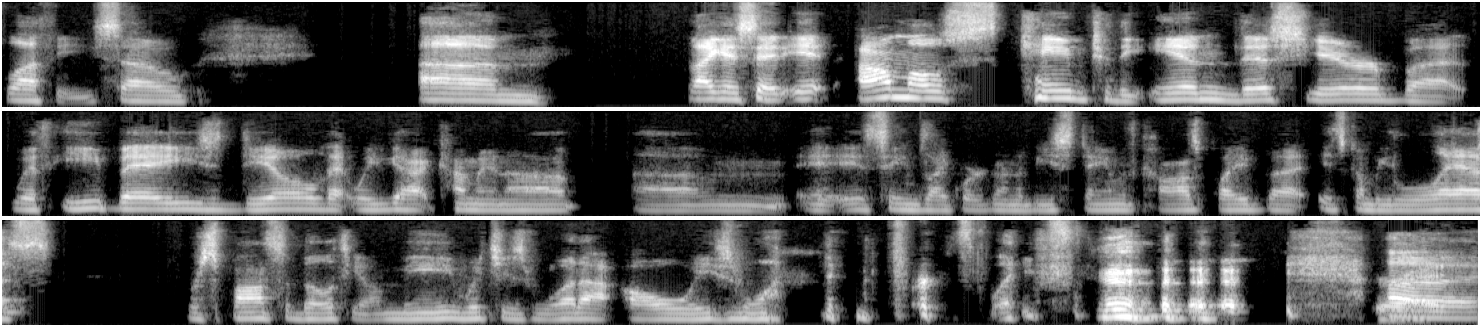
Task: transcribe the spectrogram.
fluffy. So, um, like I said, it almost came to the end this year, but with eBay's deal that we've got coming up, um, it, it seems like we're going to be staying with cosplay, but it's going to be less responsibility on me, which is what I always wanted in the first place. right. uh,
